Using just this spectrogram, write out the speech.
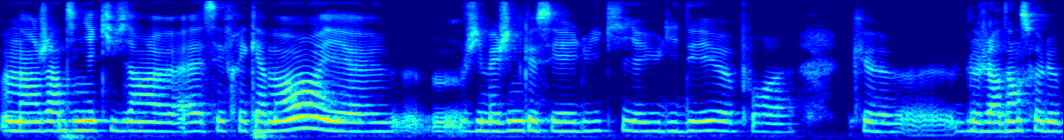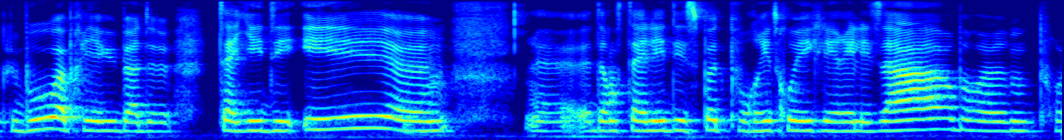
on a un jardinier qui vient assez fréquemment et j'imagine que c'est lui qui a eu l'idée pour que le jardin soit le plus beau. Après, il y a eu bah, de tailler des haies, euh, Mhm. euh, d'installer des spots pour rétroéclairer les arbres. euh, pour,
